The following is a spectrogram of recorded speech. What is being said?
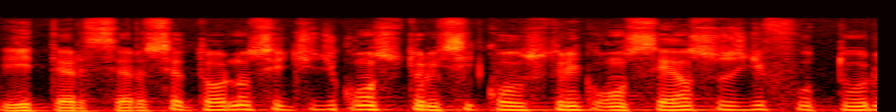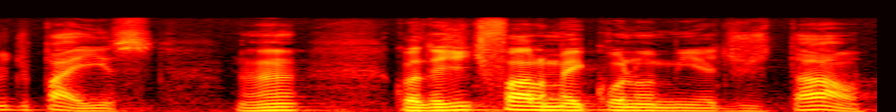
e terceiro setor no sentido de construir, se construir consensos de futuro de país. Né? Quando a gente fala uma economia digital,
